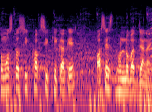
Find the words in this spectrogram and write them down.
সমস্ত শিক্ষক শিক্ষিকাকে অশেষ ধন্যবাদ জানাই।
